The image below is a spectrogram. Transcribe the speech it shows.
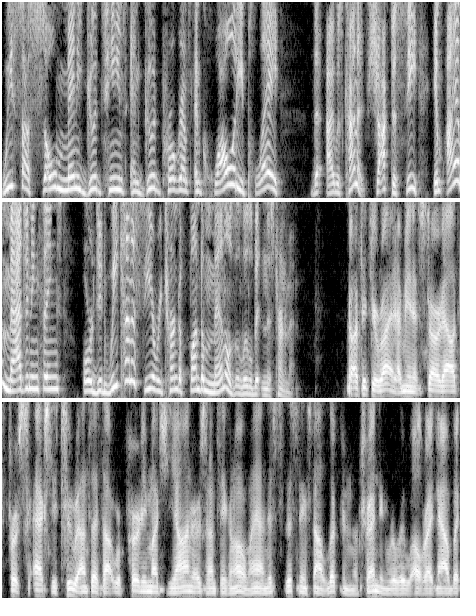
We saw so many good teams and good programs and quality play that I was kind of shocked to see. Am I imagining things or did we kind of see a return to fundamentals a little bit in this tournament? No, I think you're right. I mean, it started out the first, actually two rounds I thought were pretty much yawners. And I'm thinking, oh man, this, this thing's not looking or trending really well right now. But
